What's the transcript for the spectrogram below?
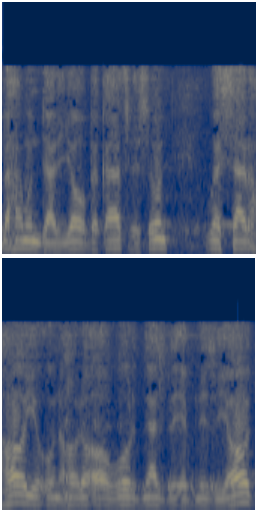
به همون دریا به قتل رسون. و سرهای اونها رو آورد نزد ابن زیاد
